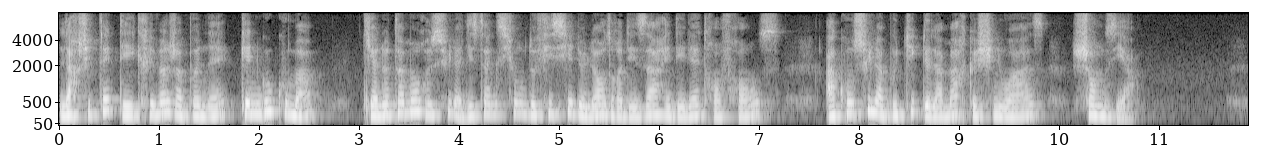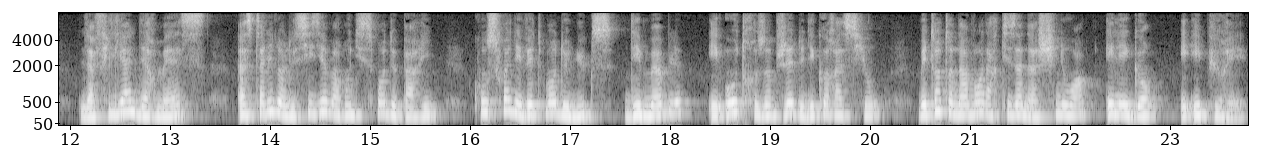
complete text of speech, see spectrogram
L'architecte et écrivain japonais Kengo Kuma, qui a notamment reçu la distinction d'officier de l'Ordre des Arts et des Lettres en France, a conçu la boutique de la marque chinoise Shangxia. La filiale d'Hermès installé dans le 6e arrondissement de Paris, conçoit des vêtements de luxe, des meubles et autres objets de décoration mettant en avant l'artisanat chinois élégant et épuré.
